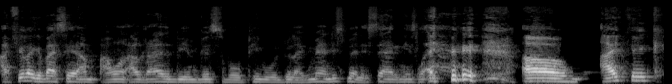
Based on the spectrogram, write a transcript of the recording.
I feel like if I said I'm, I want, I would rather be invisible, people would be like, "Man, this man is sad in his life." um, I think,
